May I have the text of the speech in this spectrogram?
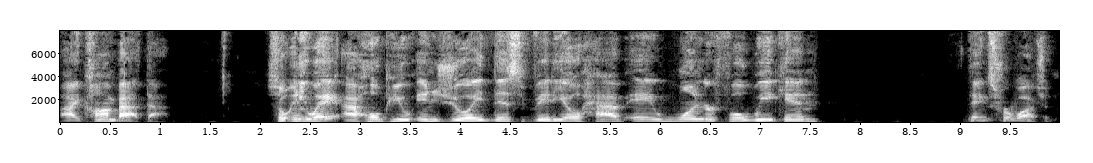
I combat that. So anyway, I hope you enjoyed this video. Have a wonderful weekend. Thanks for watching.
